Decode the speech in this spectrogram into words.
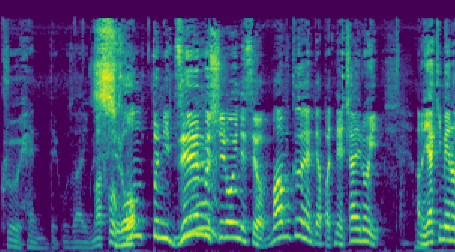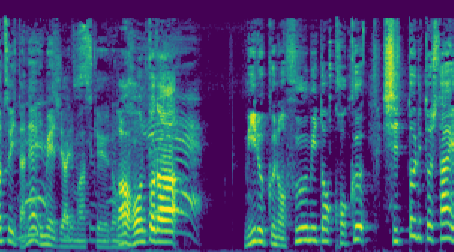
クーヘンでございます。本当に全部白いんですよ。バームクーヘンってやっぱりね、茶色い、あの、焼き目のついたね、イメージありますけれども。あ、本当だ。えミルクの風味とコク、しっとりとした柔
